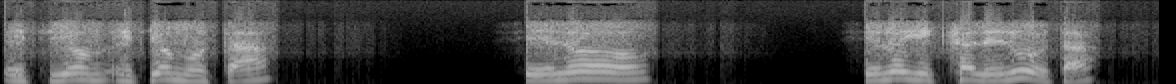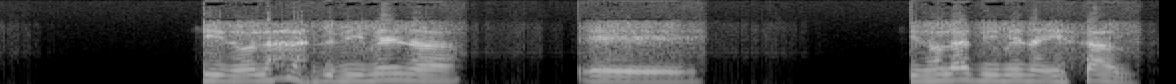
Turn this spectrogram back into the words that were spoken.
את יום, את יום מותה, שלא, שלא יקללו אותה, כי נולד ממנה אה, כי נולד ממנה עשיו.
